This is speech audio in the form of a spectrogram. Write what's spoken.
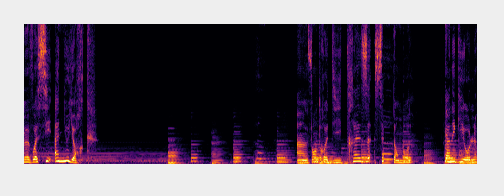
Me voici à New York. Un vendredi 13 septembre. Carnegie Hall,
